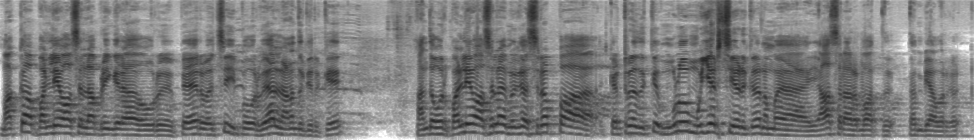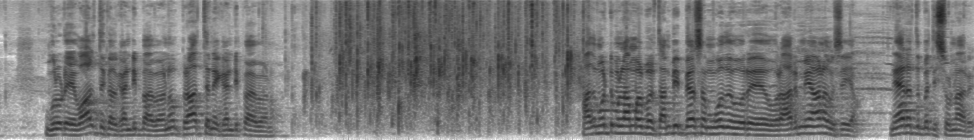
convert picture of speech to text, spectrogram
மக்கா பள்ளிவாசல் அப்படிங்கிற ஒரு பேர் வச்சு இப்போ ஒரு வேலை நடந்துக்கு இருக்குது அந்த ஒரு பள்ளிவாசலை மிக சிறப்பாக கட்டுறதுக்கு முழு முயற்சி எடுக்கிற நம்ம யாசர் அரபாத் தம்பி அவர்கள். உங்களுடைய வாழ்த்துக்கள் கண்டிப்பாக வேணும் பிரார்த்தனை கண்டிப்பாக வேணும். அது மட்டும் இல்லாமல் இப்போ தம்பி பேசும்போது ஒரு ஒரு அருமையான விஷயம். நேரத்தை பற்றி சொன்னார்.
